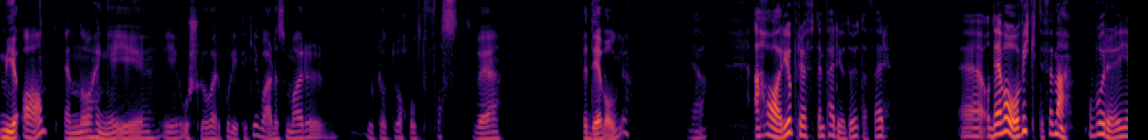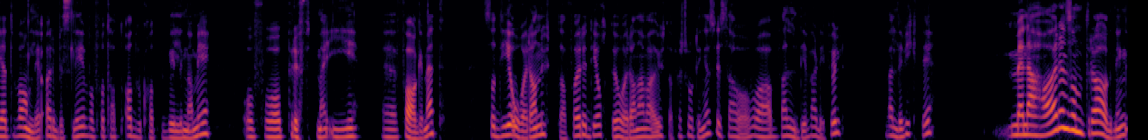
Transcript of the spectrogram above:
mye annet enn å henge i, i Oslo og være politiker. Hva er det som har gjort at du har holdt fast ved, ved det valget? Ja. Jeg har jo prøvd en periode utafor. Eh, og det var òg viktig for meg å være i et vanlig arbeidsliv og få tatt advokatbevillinga mi og få prøvd meg i eh, faget mitt. Så de årene utenfor, de åtte årene jeg var utafor Stortinget, syns jeg òg var veldig verdifull. Veldig viktig. Men jeg har en sånn dragning,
